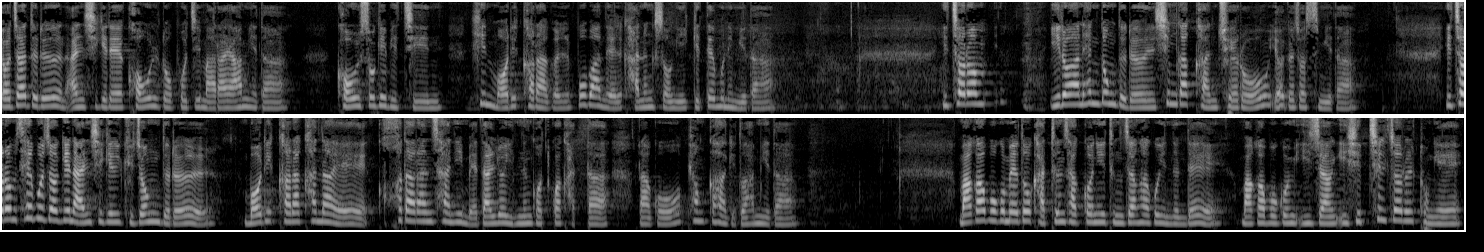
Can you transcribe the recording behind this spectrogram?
여자들은 안식일에 거울도 보지 말아야 합니다. 거울 속에 비친 흰 머리카락을 뽑아낼 가능성이 있기 때문입니다. 이처럼 이러한 행동들은 심각한 죄로 여겨졌습니다. 이처럼 세부적인 안식일 규정들을 머리카락 하나에 커다란 산이 매달려 있는 것과 같다라고 평가하기도 합니다. 마가복음에도 같은 사건이 등장하고 있는데 마가복음 2장 27절을 통해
